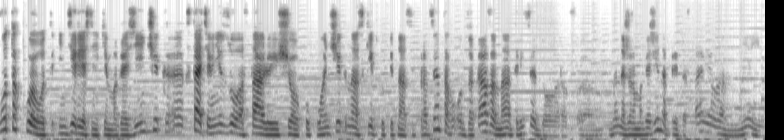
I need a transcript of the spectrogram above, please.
Вот такой вот интересненький магазинчик. Э, кстати, внизу оставлю еще купончик на скидку 15% от заказа на 30 долларов. Э, менеджер магазина предоставила мне его.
